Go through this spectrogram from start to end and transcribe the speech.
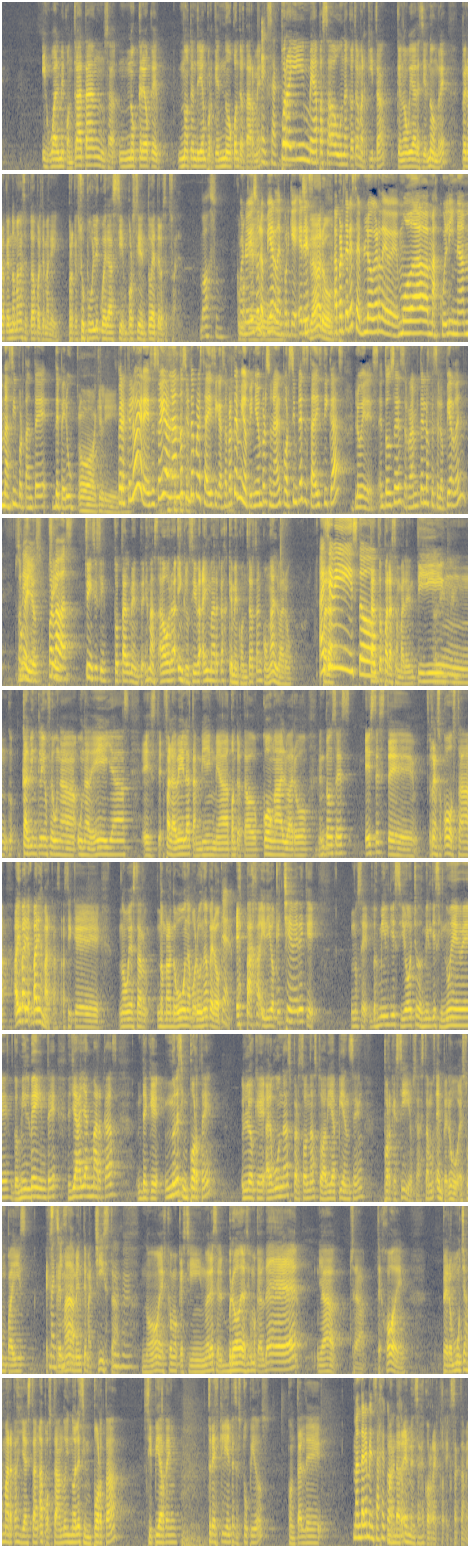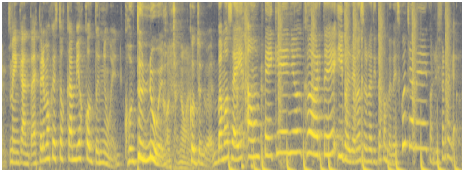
igual me contratan, o sea, no creo que no tendrían por qué no contratarme. Exacto. Por ahí me ha pasado una que otra marquita, que no voy a decir nombre, pero que no me han aceptado por el tema gay, porque su público era 100% heterosexual. Oso. Como Bueno, y eso lo pierden porque sí, eres. claro. Aparte, eres el blogger de moda masculina más importante de Perú. Oh, qué lindo. Pero es que lo eres, estoy hablando siempre por estadísticas. Aparte de mi opinión personal, por simples estadísticas, lo eres. Entonces, realmente los que se lo pierden Son ellos. Por sí. babas. Sí, sí, sí, totalmente. Es más, ahora inclusive hay marcas que me contratan con Álvaro. ¡Ay, Para- sí he visto! Tanto para San Valentín, Calvin Klein fue una, una de ellas, este, Falabella también me ha contratado con Álvaro, entonces es este, Renzo Costa, hay varias, varias marcas, así que no voy a estar nombrando una por una, pero Claro. es paja y digo, qué chévere que, no sé, 2018, 2019, 2020, ya hayan marcas de que no les importe lo que algunas personas todavía piensen, porque sí, o sea, estamos en Perú, es un país extremadamente machista. ¿no? Es como que si no eres el brother, así como que, "De", ya, o sea, te joden. Pero muchas marcas ya están apostando y no les importa si pierden tres clientes estúpidos con tal de Mandar el mensaje correcto. mandar el mensaje correcto, exactamente. Me encanta. Esperemos que estos cambios continúen. Continúen. No, Continúen. Vamos a ir a un pequeño corte y volvemos un ratito con Bebé Escúchame con Luis Fer Delgado.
